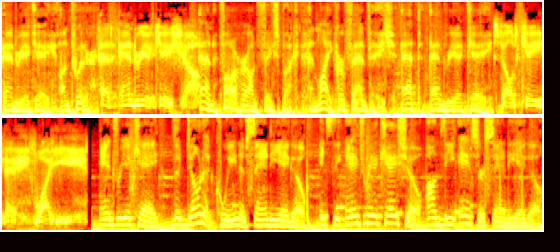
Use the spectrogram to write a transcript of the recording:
Andrea Kaye on Twitter At Andrea Kaye Show. and follow her on Facebook and like her fan page at Andrea Kaye. Spelled K A Y E. Andrea Kaye, the donut queen of San Diego. It's the Andrea Kaye Show on The Answer San Diego.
